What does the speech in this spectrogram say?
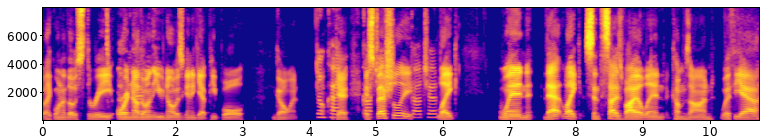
like one of those three or another one that you know is going to get people going. Okay. Okay. Gotcha. Especially Gotcha. like when that like synthesized violin comes on with yeah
